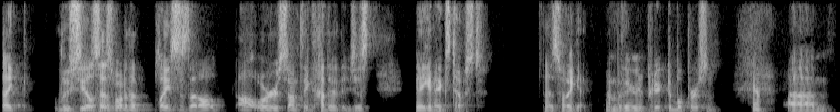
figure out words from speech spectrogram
like Lucille's has one of the places that I'll I'll order something other than just bacon eggs toast. That's what I get. I'm a very predictable person. Yeah. Um,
